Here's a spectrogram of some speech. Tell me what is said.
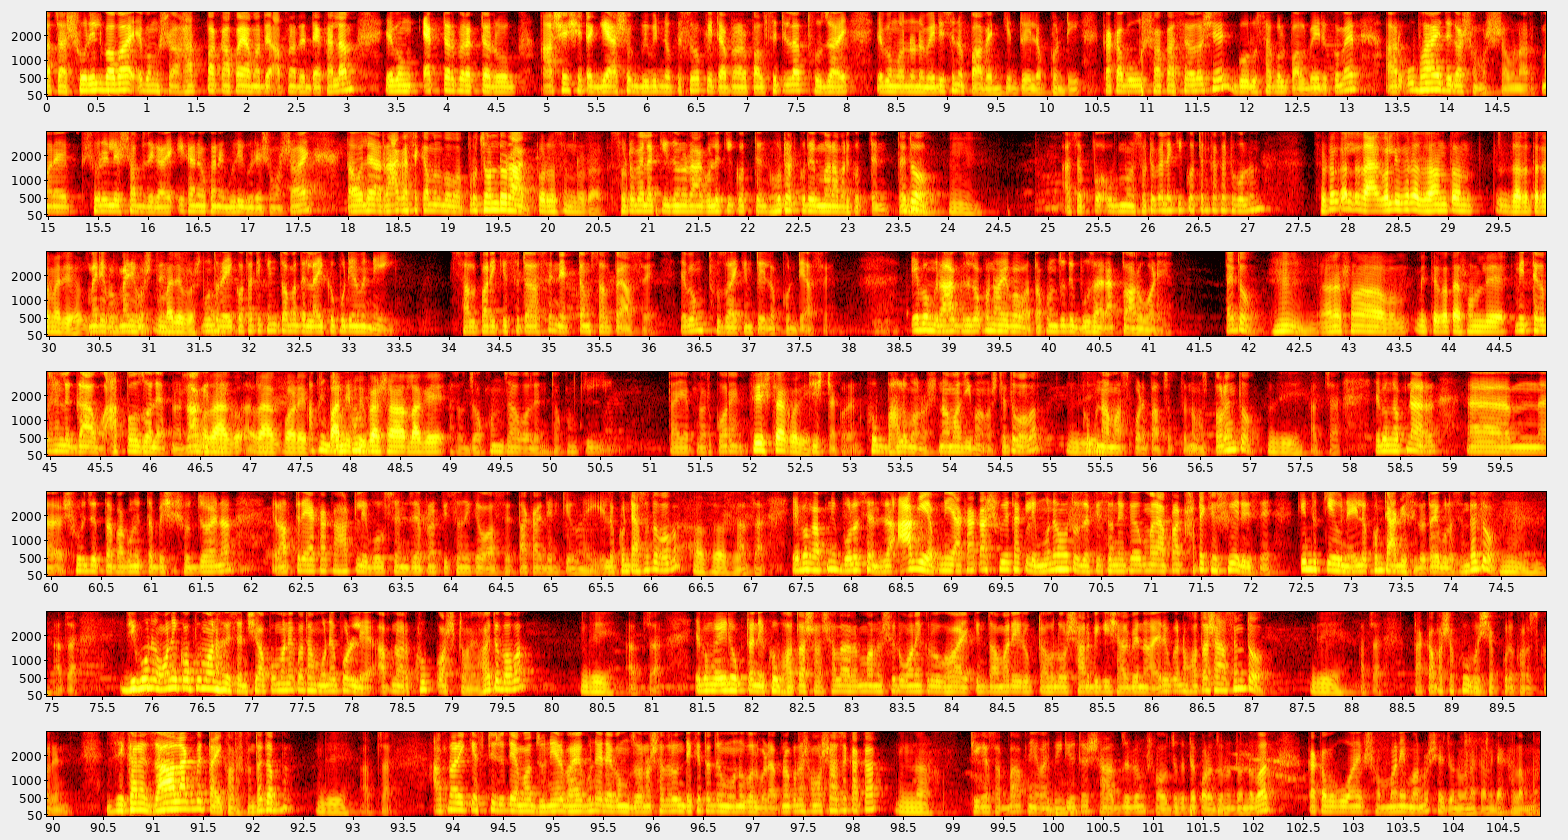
আচ্ছা শরীর বাবা এবং হাত পা কাঁপায় আমাদের আপনাদের দেখালাম এবং একটার পর একটা রোগ আসে সেটা গ্যাস হোক বিভিন্ন কিছু হোক এটা আপনার পালসিটিলা থোজায় এবং অন্যান্য মেডিসিনও পাবেন কিন্তু এই লক্ষণটি। কাকাবাবুর শখ আছে হলো সে গরু ছাগল পালবে এরকমের আর উভয় জায়গার সমস্যা ওনার। মানে শরীরের সব জায়গায় এখানে ওখানে ঘুরে ঘুরে সমস্যা হয়। তাহলে আর রাগ আছে কেমন বাবা? প্রচণ্ড রাগ। প্রচণ্ড রাগ। ছোটবেলা কি যেন রাগ হলে কি করতেন? হুটহাট করে মারামারি করতেন তাই তো? হুম। আচ্ছা ছোটবেলায় কি করতেন কাকা একটু বলুন? ছোটকালে রাগ হলি ফেরা যখন তখন যারা তারা ফেল মেরে মেরে বসতেন। মেরে বসতাম। বন্ধুরা এই কথাটি কিন্তু আমাদের লাইকোপোডিয়ামে নেই। সালপারে কিছুটা আছে নেটটাম সালপে আছে এবং থুজায় কিন্তু এই লক্ষণটি আছে। এবং রাগ যখন হয় বাবা তখন যদি বোঝায় রাগ তো আরও বাড়ে। তাই তো? হুম অনেক সময় মিথ্যে কথা শুনলে মিথ্যা কথা শুনলে গা হাত পাও জ্বলে আপনার রাগ রাগ রাগ বাড়ে পানি পিপাসা লাগে। আচ্ছা যখন যা বলেন তখন কি তাই আপনার করেন। চেষ্টা করি। চেষ্টা করেন। খুব ভালো মানুষ নামাজি মানুষ তাই তো বাবা? খুব নামাজ পড়ে পাঁচ ওয়াক্ত নামাজ পড়েন তো? জি। আচ্ছা এবং আপনার সূর্যের তাপ আগুনের তাপ বেশি সহ্য হয় না। রাত্রে একা একা হাঁটলে বলছেন যে আপনার পিছনে কেউ আছে তাকায় দেন কেউ নেই। এই লক্ষণটা আছে তো বাবা? আচ্ছা আচ্ছা এবং আপনি বলেছেন যে আগে আপনি একা একা শুয়ে থাকলে মনে হতো যে পিছনে কেউ মানে আপনার খাটে কেউ শুয়ে রয়েছে কিন্তু কেউ নেই। এই লক্ষণটা আগে ছিল তাই বলেছেন তাই তো। আচ্ছা জীবনে অনেক অপমান হয়েছেন সেই অপমানের কথা মনে পড়লে আপনার খুব কষ্ট হয় হয়তো বাবা? জি। আচ্ছা এবং এই রোগটা নিয়ে খুব হতাশা সালার মানুষের অনেক রোগ হয় কিন্তু আমার এই রোগটা হলো সারবে কি সারবে না এরকম হতাশা আছেন তো? জি। আচ্ছা টাকা পয়সা খুব হিসাব করে খরচ করেন যেখানে যা লাগবে তাই খরচ করেন তাই তো জি। আচ্ছা আপনার এই কেসটি যদি আমার জুনিয়র ভাই বোনের এবং জনসাধারণ দেখে তাদের মনোবল বাড়ে আপনার কোনো সমস্যা আছে কাকা? না। ঠিক আছে আব্বা আপনি আমার ভিডিওতে সাহায্য এবং সহযোগিতা করার জন্য ধন্যবাদ। কাকাবাবু অনেক সম্মানী মানুষ সেজন্য ওনাকে আমি দেখালাম না।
